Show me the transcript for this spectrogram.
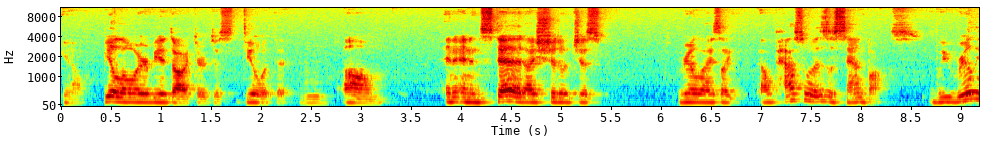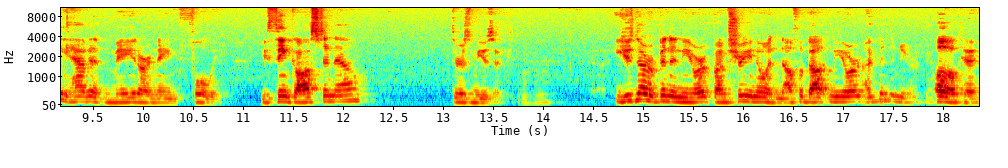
you know, be a lawyer, be a doctor, just deal with it. Mhm. Um, and, and instead I should have just realized like El Paso is a sandbox. We really haven't made our name fully. You think Austin now? There's music. You've never been to New York, but I'm sure you know enough about New York. I've been to New York. yeah. Oh, okay.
